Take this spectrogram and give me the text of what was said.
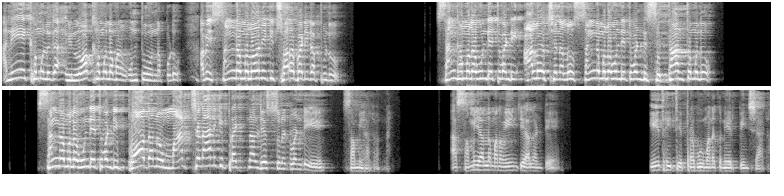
అనేకములుగా ఈ లోకములో మనం ఉంటూ ఉన్నప్పుడు అవి సంఘములోనికి చొరబడినప్పుడు సంఘములో ఉండేటువంటి ఆలోచనలు సంఘములో ఉండేటువంటి సిద్ధాంతములు సంఘములో ఉండేటువంటి బోధను మార్చడానికి ప్రయత్నాలు చేస్తున్నటువంటి సమయాలు ఉన్నాయి. ఆ సమయాల్లో మనం ఏం చేయాలంటే ఏదైతే ప్రభు మనకు నేర్పించాడో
